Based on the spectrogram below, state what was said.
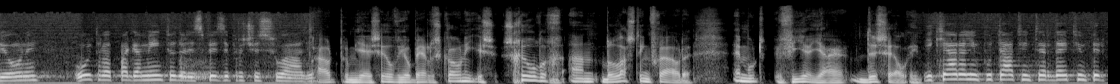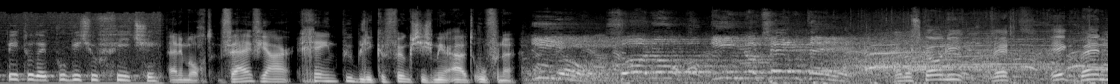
oltre al pagamento delle spese processuali. Oud-premier Silvio Berlusconi is schuldig aan belastingfraude en moet vier jaar de cel in. Dichiara l'imputato interdetto in perpetuo dai pubblici uffici. En hij mocht vijf jaar geen publieke functies meer uitoefenen. Io sono innocente. Berlusconi zegt, ik ben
